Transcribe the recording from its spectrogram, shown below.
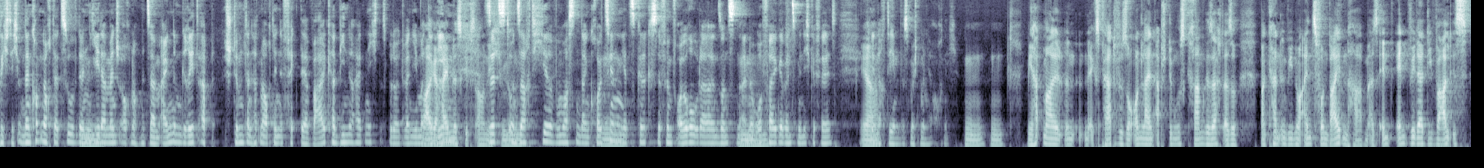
Richtig. Und dann kommt noch dazu, wenn mhm. jeder Mensch auch noch mit seinem eigenen Gerät abstimmt, dann hat man auch den Effekt der Wahlkabine halt nicht. Das bedeutet, wenn jemand Wahlgeheimnis gibt's auch nicht. sitzt mhm. und sagt, hier, wo machst du denn dein Kreuzchen? Mhm. Jetzt kriegst du fünf Euro oder ansonsten eine mhm. Ohrfeige, wenn es mir nicht gefällt. Ja. Je nachdem, das möchte man ja auch nicht. Mhm. mhm. Mir hat mal ein, ein Experte für so Online-Abstimmungskram gesagt, also man kann irgendwie nur eins von beiden haben. Also ent, entweder die Wahl ist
